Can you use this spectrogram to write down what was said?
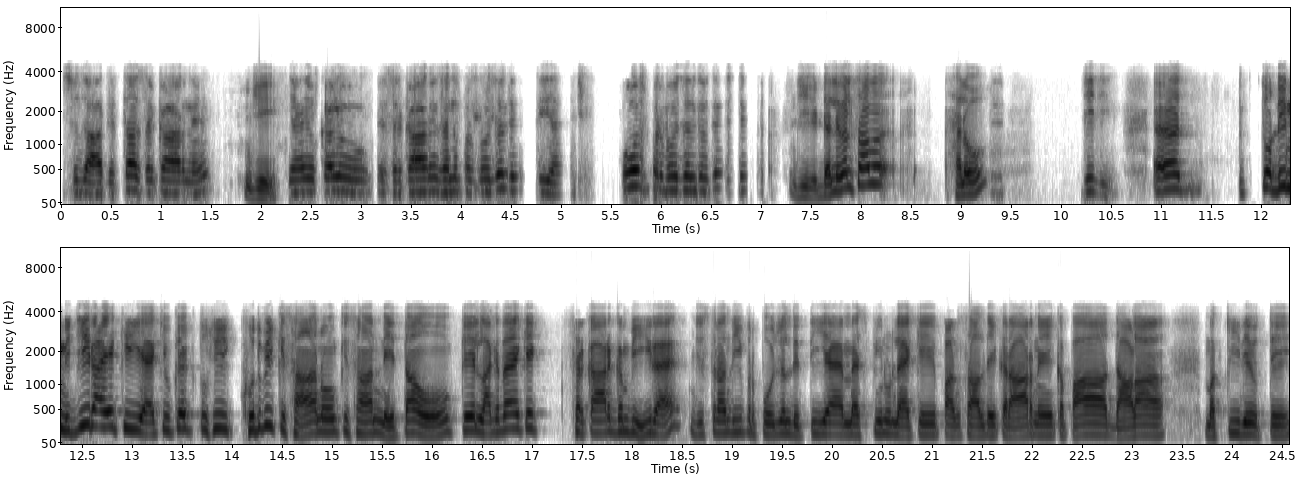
ਸੁਝਾਅ ਦਿੱਤਾ ਸਰਕਾਰ ਨੇ ਜੀ ਜਾਂ ਜੋ ਕਹ ਲਓ ਕਿ ਸਰਕਾਰ ਨੇ ਸਾਨੂੰ ਪ੍ਰਪੋਜ਼ਲ ਦਿੱਤੀ ਹੈ ਉਸ ਪ੍ਰਪੋਜ਼ਲ ਦੇ ਉੱਤੇ ਜੀ ਡੱਲੇਵਾਲ ਸਾਹਿਬ ਹੈਲੋ ਜੀ ਜੀ ਅਹ ਤੁਹਾਡੀ ਨਿੱਜੀ رائے ਕੀ ਹੈ ਕਿਉਂਕਿ ਤੁਸੀਂ ਖੁਦ ਵੀ ਕਿਸਾਨ ਹੋ ਕਿਸਾਨ ਨੇਤਾ ਹੋ ਕਿ ਲੱਗਦਾ ਹੈ ਕਿ ਸਰਕਾਰ ਗੰਭੀਰ ਹੈ। ਜਿਸ ਤਰ੍ਹਾਂ ਦੀ ਪ੍ਰਪੋਜ਼ਲ ਦਿੱਤੀ ਹੈ ਐਮਐਸਪੀ ਨੂੰ ਲੈ ਕੇ 5 ਸਾਲ ਦੇ ਕਰਾਰ ਨੇ ਕਪਾਹ ਦਾਲਾਂ ਮੱਕੀ ਦੇ ਉੱਤੇ।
